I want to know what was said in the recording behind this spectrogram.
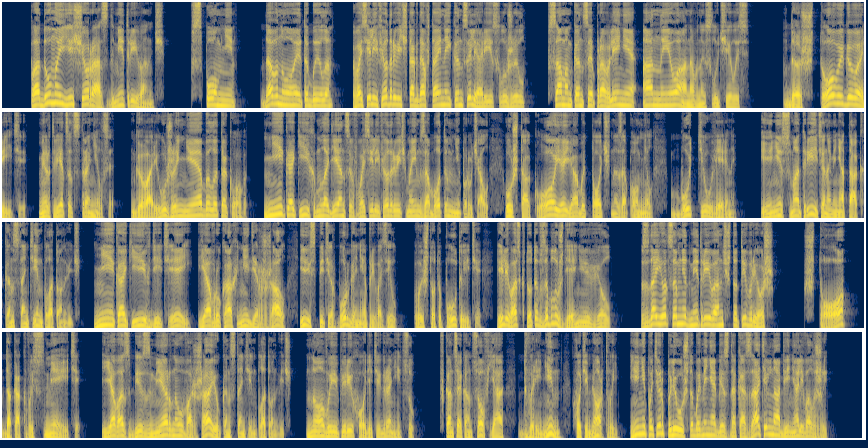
Подумай еще раз, Дмитрий Иванович. Вспомни. Давно это было. Василий Федорович тогда в тайной канцелярии служил. В самом конце правления Анны Иоанновны случилось. «Да что вы говорите?» — мертвец отстранился. «Говорю же, не было такого. Никаких младенцев Василий Федорович моим заботам не поручал. Уж такое я бы точно запомнил. Будьте уверены. И не смотрите на меня так, Константин Платонович. Никаких детей я в руках не держал и из Петербурга не привозил. Вы что-то путаете, или вас кто-то в заблуждение ввел. Сдается мне, Дмитрий Иванович, что ты врешь. Что? Да как вы смеете? Я вас безмерно уважаю, Константин Платонович, но вы переходите границу. В конце концов, я дворянин, хоть и мертвый, и не потерплю, чтобы меня бездоказательно обвиняли во лжи.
